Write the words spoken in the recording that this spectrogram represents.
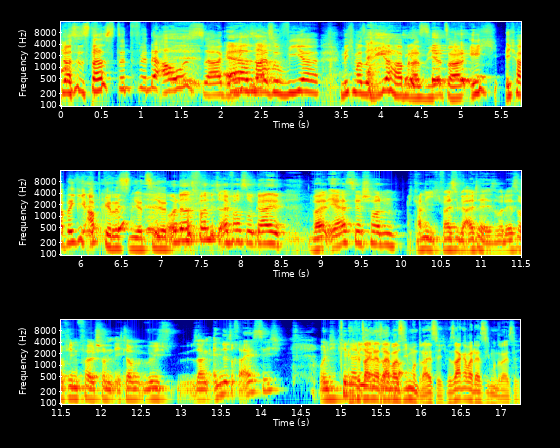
Was ist das denn für eine Aussage? Ja, nicht mal so- wir, nicht mal so wir haben rasiert, sondern ich, ich habe richtig abgerissen jetzt hier. Und das fand ich einfach so geil, weil er ist ja schon, ich kann nicht, ich weiß nicht, wie alt er ist, aber der ist auf jeden Fall schon, ich glaube, würde ich sagen, Ende 30. Und die ich Kinder, würde sagen, der ist einfach so- 37. Wir sagen aber, der ist 37.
